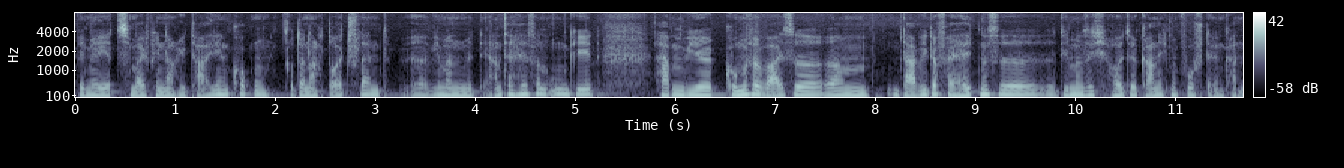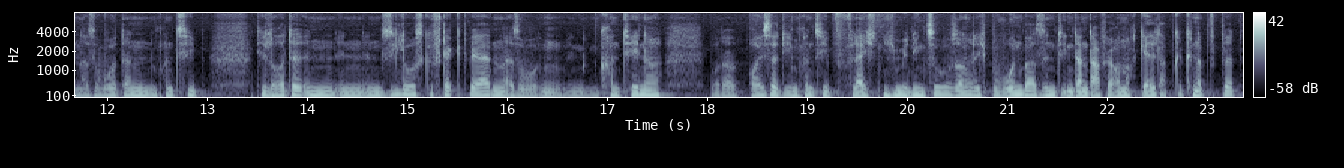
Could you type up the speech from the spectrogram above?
wenn wir jetzt zum Beispiel nach Italien gucken oder nach Deutschland, äh, wie man mit Erntehelfern umgeht, haben wir komischerweise ähm, da wieder Verhältnisse, die man sich heute gar nicht mehr vorstellen kann. Also wo dann im Prinzip die Leute in, in, in Silos gesteckt werden, also in, in Container oder Häuser, die im Prinzip vielleicht nicht unbedingt so sonderlich bewohnbar sind, ihnen dann dafür auch noch Geld abgeknöpft wird.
